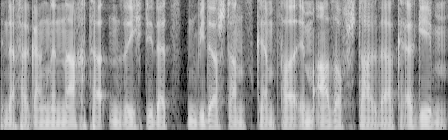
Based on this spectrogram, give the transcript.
In der vergangenen Nacht hatten sich die letzten Widerstandskämpfer im Azov-Stahlwerk ergeben.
